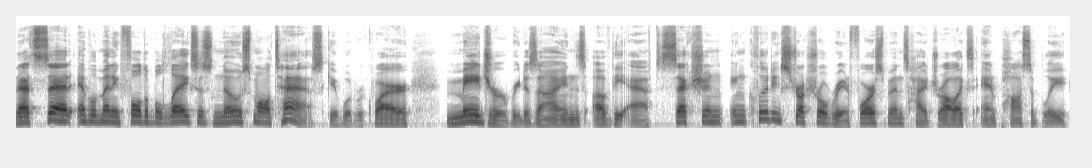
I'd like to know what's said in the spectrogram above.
That said, implementing foldable legs is no small task. It would require major redesigns of the aft section, including structural reinforcements, hydraulics, and possibly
